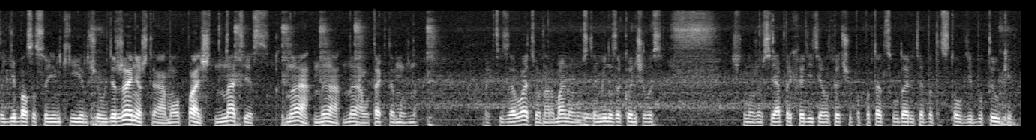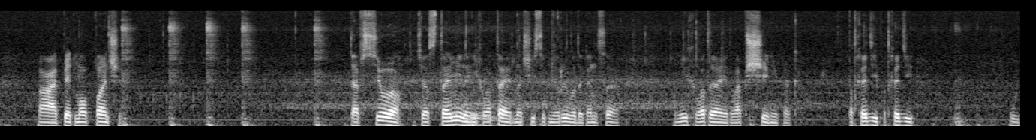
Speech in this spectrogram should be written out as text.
Загибался своим кием. Что, удержание, что ли? А, молот панч. На тебе, на, на, на. Вот так-то можно практизовать. Его нормально, у него стамина закончилась. Сейчас можем себя приходить. Я вот хочу попытаться ударить об этот стол, где бутылки. А, опять молот панчи. Да все, у тебя стамины не хватает начистить мне рыло до конца. Не хватает вообще никак. Подходи, подходи. Ой,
